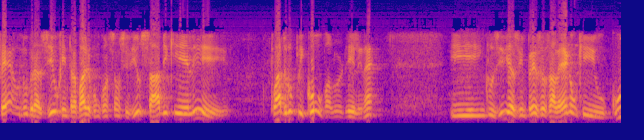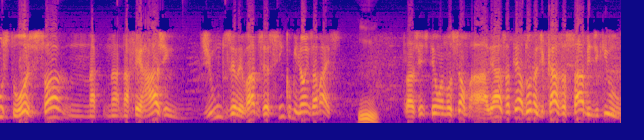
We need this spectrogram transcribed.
ferro no Brasil, quem trabalha com construção civil, sabe que ele quadruplicou o valor dele, né? E, inclusive, as empresas alegam que o custo hoje, só na, na, na ferragem de um dos elevados, é 5 milhões a mais. Hum. Para a gente ter uma noção. Aliás, até a dona de casa sabe de que o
